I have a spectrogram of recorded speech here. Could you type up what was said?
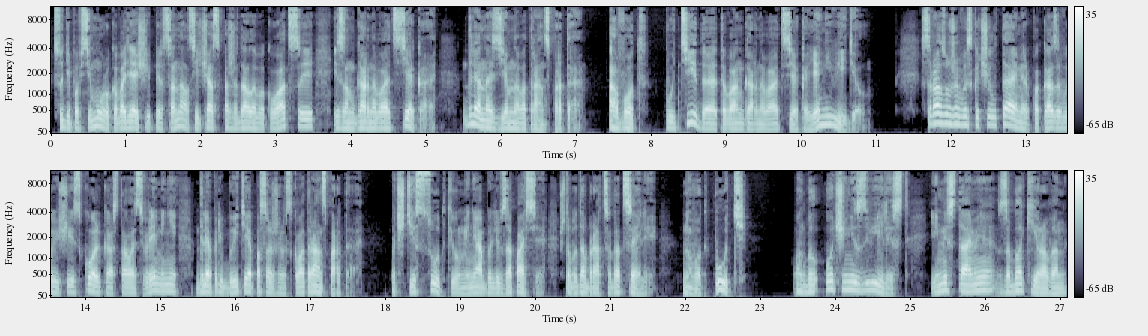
Судя по всему, руководящий персонал сейчас ожидал эвакуации из ангарного отсека для наземного транспорта. А вот пути до этого ангарного отсека я не видел. Сразу же выскочил таймер, показывающий, сколько осталось времени для прибытия пассажирского транспорта. Почти сутки у меня были в запасе, чтобы добраться до цели. Но вот путь... Он был очень извилист и местами заблокирован.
